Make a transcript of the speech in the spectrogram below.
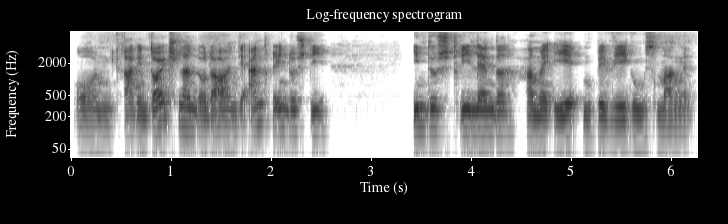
Und gerade in Deutschland oder auch in die anderen Industrie, Industrieländer haben wir eh einen Bewegungsmangel.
